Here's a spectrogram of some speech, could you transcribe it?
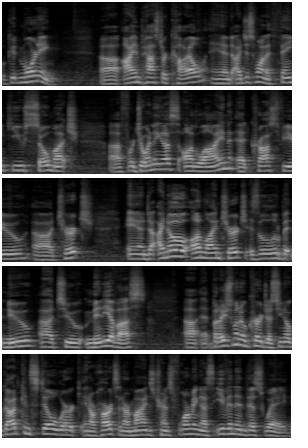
Well, good morning. Uh, I am Pastor Kyle, and I just want to thank you so much uh, for joining us online at Crossview uh, Church. And I know online church is a little bit new uh, to many of us. Uh, but I just want to encourage us you know, God can still work in our hearts and our minds, transforming us even in this way.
